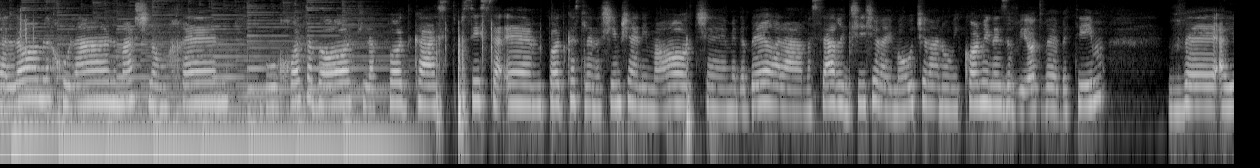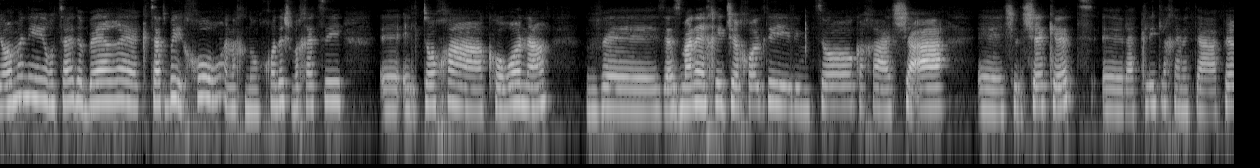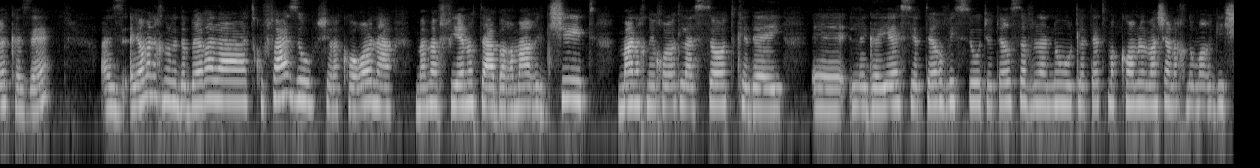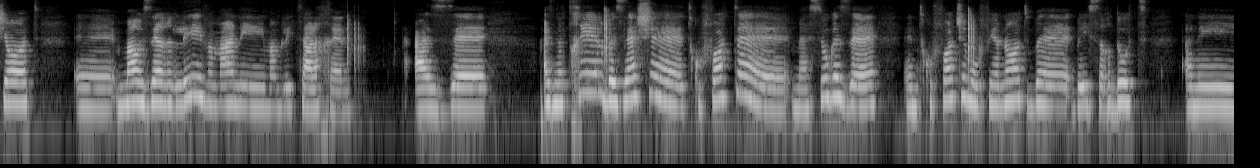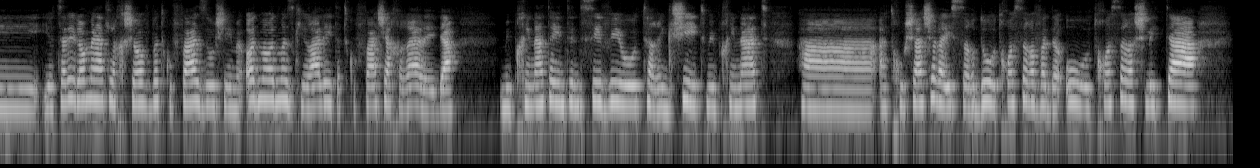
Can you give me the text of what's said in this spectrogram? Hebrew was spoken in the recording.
שלום לכולן, מה שלומכן? ברוכות הבאות לפודקאסט בסיס האם, פודקאסט לנשים שהן אימהות, שמדבר על המסע הרגשי של האימהות שלנו מכל מיני זוויות והיבטים. והיום אני רוצה לדבר אה, קצת באיחור, אנחנו חודש וחצי אה, אל תוך הקורונה, וזה הזמן היחיד שיכולתי למצוא ככה שעה של שקט, אה, להקליט לכם את הפרק הזה. אז היום אנחנו נדבר על התקופה הזו של הקורונה, מה מאפיין אותה ברמה הרגשית, מה אנחנו יכולות לעשות כדי אה, לגייס יותר ויסות, יותר סבלנות, לתת מקום למה שאנחנו מרגישות, אה, מה עוזר לי ומה אני ממליצה לכן. אז, אה, אז נתחיל בזה שתקופות אה, מהסוג הזה, הן תקופות שמאופיינות ב- בהישרדות. אני, יוצא לי לא מעט לחשוב בתקופה הזו שהיא מאוד מאוד מזכירה לי את התקופה שאחרי הלידה, מבחינת האינטנסיביות הרגשית, מבחינת התחושה של ההישרדות, חוסר הוודאות, חוסר השליטה,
